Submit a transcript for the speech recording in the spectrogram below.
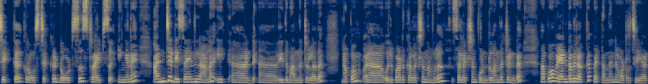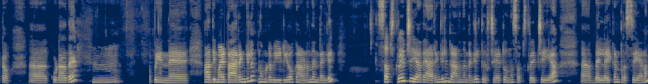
check cross check dots stripes. ഇങ്ങനെ അഞ്ച് ഡിസൈനിലാണ് ഈ ഇത് വന്നിട്ടുള്ളത്. അപ്പം ഒരുപാട് കളക്ഷൻ നമ്മൾ സെലക്ഷൻ കൊണ്ടുവന്നിട്ടുണ്ട്. അപ്പോൾ വേണ്ടവരൊക്കെ പെട്ടെന്ന് തന്നെ ഓർഡർ ചെയ്യാം കേട്ടോ. കൂടാതെ പിന്നെ ആദ്യമായിട്ട് ആരെങ്കിലും നമ്മുടെ വീഡിയോ കാണുന്നുണ്ടെങ്കിൽ സബ്സ്ക്രൈബ് ചെയ്യാതെ ആരെങ്കിലും കാണുന്നുണ്ടെങ്കിൽ തീർച്ചയായിട്ടും ഒന്ന് സബ്സ്ക്രൈബ് ചെയ്യുക ബെല്ലൈക്കൺ പ്രസ് ചെയ്യണം.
